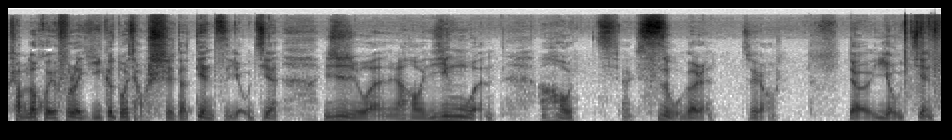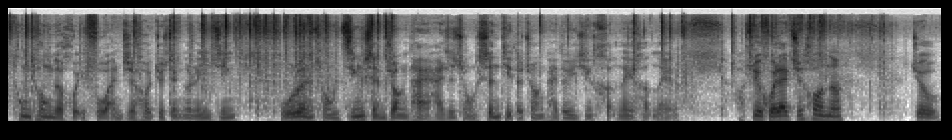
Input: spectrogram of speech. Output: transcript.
差不多回复了一个多小时的电子邮件，日文，然后英文，然后四五个人只有。的邮件通通的回复完之后，就整个人已经，无论从精神状态还是从身体的状态，都已经很累很累了。好，所以回来之后呢，就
